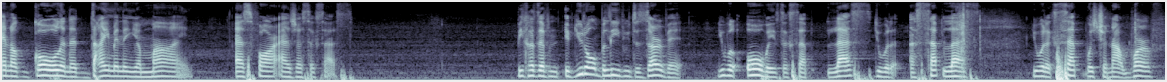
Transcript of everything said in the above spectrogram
and a goal and a diamond in your mind as far as your success. Because if if you don't believe you deserve it, you will always accept less, you would accept less, you would accept what you're not worth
